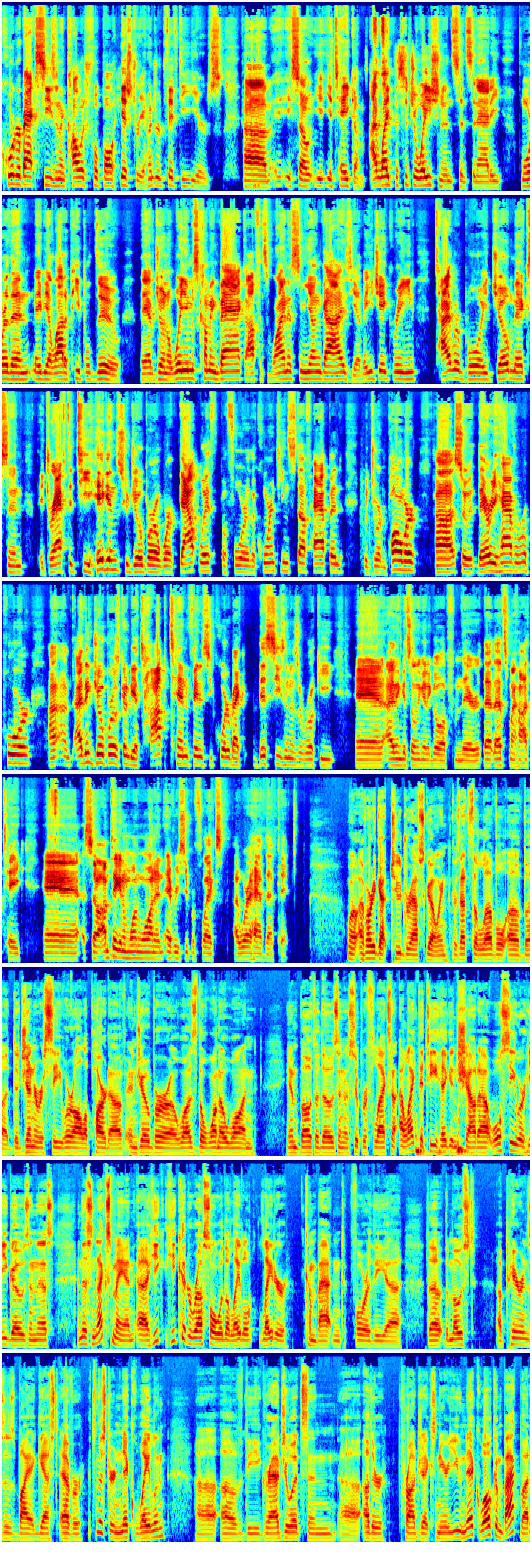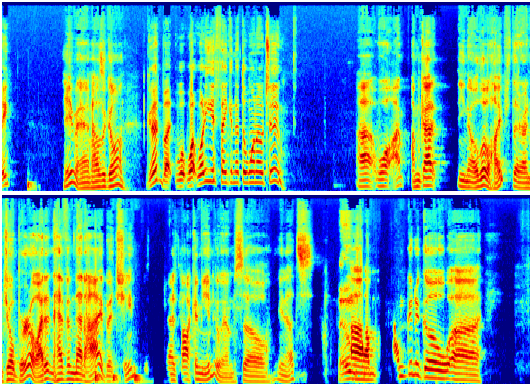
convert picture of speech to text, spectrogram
quarterback season in college football history 150 years. Um, so you, you, take them i like the situation in cincinnati more than maybe a lot of people do. They have jonah williams coming back offensive line of some young guys. You have aj green Tyler Boyd, Joe Mixon. They drafted Tee Higgins, who Joe Burrow worked out with before the quarantine stuff happened with Jordan Palmer. Uh, so they already have a rapport. Uh, I think Joe Burrow is going to be a top 10 fantasy quarterback this season as a rookie. And I think it's only going to go up from there. That, that's my hot take. And so I'm taking him 1 1 in every super flex uh, where I have that pick. Well, I've already got two drafts going because that's the level of uh, degeneracy we're all a part of. And Joe Burrow was the 101 in both of those in a super flex. I like the Tee Higgins shout out. We'll see where he goes in this. And this next man, uh, he he could wrestle with a later later combatant for the uh, the the most appearances by a guest ever. It's Mr. Nick Whalen uh, of the Graduates and uh, other projects near you. Nick, welcome back, buddy. Hey man, how's it going? Good, but what what, what are you thinking at the 102? Uh, well, I'm I'm got you know a little hyped there on Joe Burrow. I didn't have him that high, but Shane uh, talking me into him. So you know, that's boom. Um, I'm gonna go. Uh,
